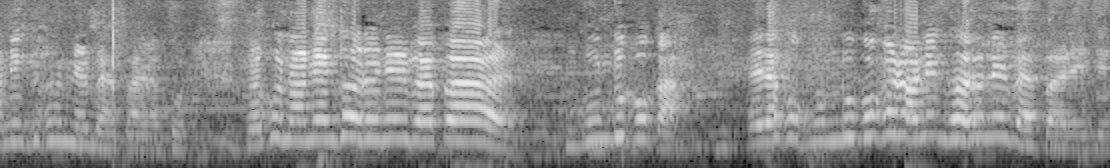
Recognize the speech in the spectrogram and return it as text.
অনেক ধরনের ব্যাপার এখন এখন অনেক ধরনের ব্যাপার গুন্ডু পোকা, এই দেখো গুন্ডু পোকার অনেক ধরনের ব্যাপার, এই যে,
